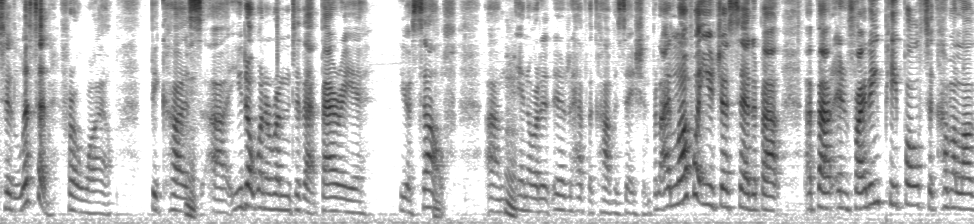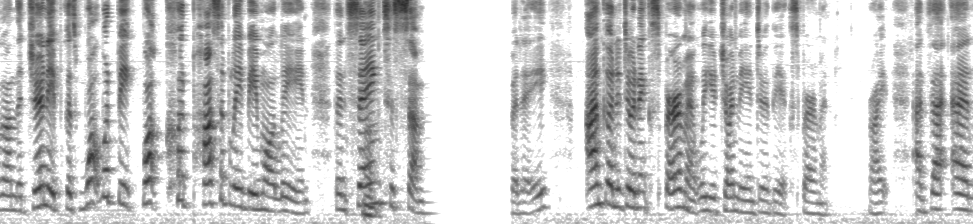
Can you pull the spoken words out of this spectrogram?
to listen for a while, because mm. uh, you don't want to run into that barrier yourself. Um, mm. in order to have the conversation. But I love what you just said about about inviting people to come along on the journey because what would be what could possibly be more lean than saying mm. to somebody, I'm going to do an experiment. Will you join me in doing the experiment? Right. And that, and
